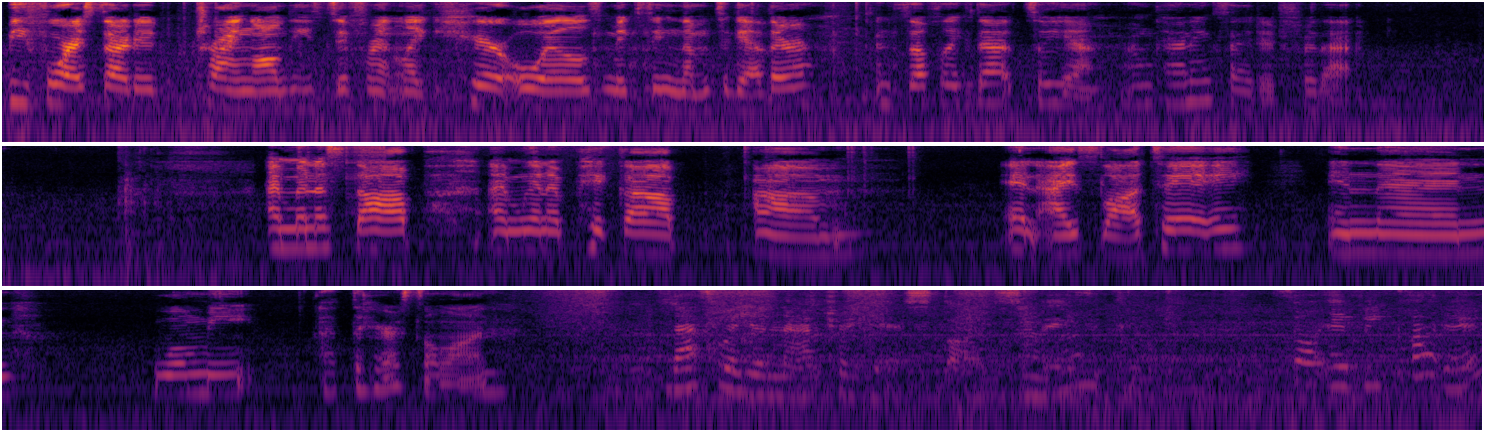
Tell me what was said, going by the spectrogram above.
before I started trying all these different like hair oils, mixing them together and stuff like that. So yeah, I'm kind of excited for that. I'm gonna stop. I'm gonna pick up um, an iced latte and then we'll meet at the hair salon. That's where your natural hair starts, mm -hmm. basically. So if we cut it,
